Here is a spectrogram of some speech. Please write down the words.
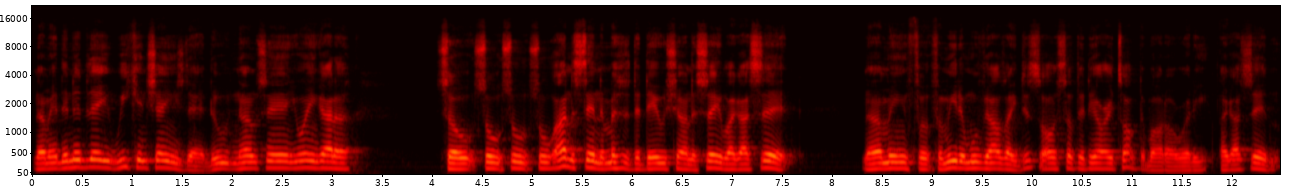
Now, I mean, at the end of the day, we can change that, dude. You know what I'm saying? You ain't gotta. So, so, so, so I understand the message that they was trying to say. Like I said, you know what I mean? For for me, the movie, I was like, this is all the stuff that they already talked about already. Like I said,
